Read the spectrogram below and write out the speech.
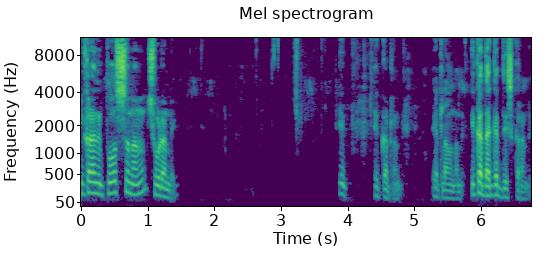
ఇక్కడ నేను పోస్తున్నాను చూడండి. ఇ- ఇక్కడ రండి. ఎట్లా ఉందండి? ఇక్కడ దగ్గర తీసుకురండి.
